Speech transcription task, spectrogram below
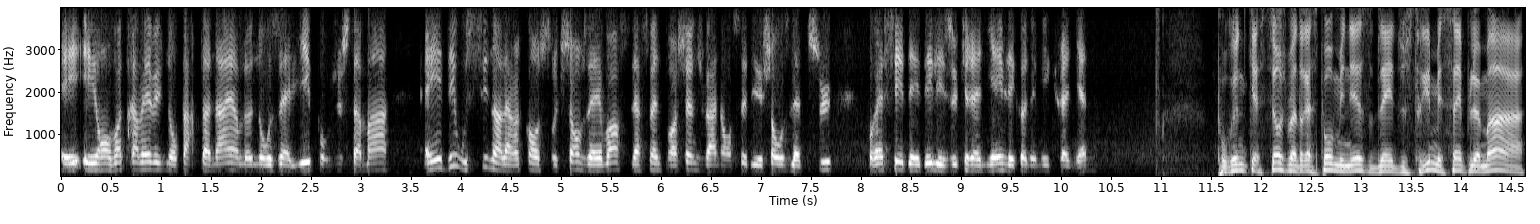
et, on va travailler avec nos partenaires, nos alliés, pour justement aider aussi dans la reconstruction. Vous allez voir si la semaine prochaine, je vais annoncer des choses là-dessus pour essayer d'aider les Ukrainiens, l'économie ukrainienne. Pour une question, je ne m'adresse pas au ministre de l'Industrie, mais simplement à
